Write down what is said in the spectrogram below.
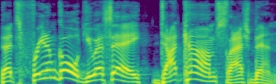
That's freedomgoldusa.com slash Ben.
